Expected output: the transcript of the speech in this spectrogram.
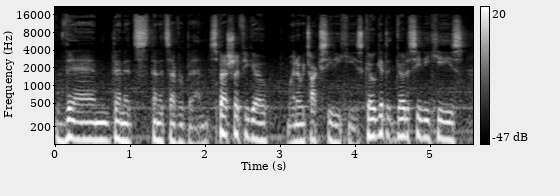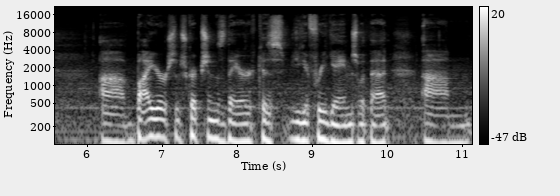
than than it's than it's ever been. Especially if you go. Why don't we talk CD keys? Go get to, go to CD keys. Uh, buy your subscriptions there because you get free games with that. Um,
